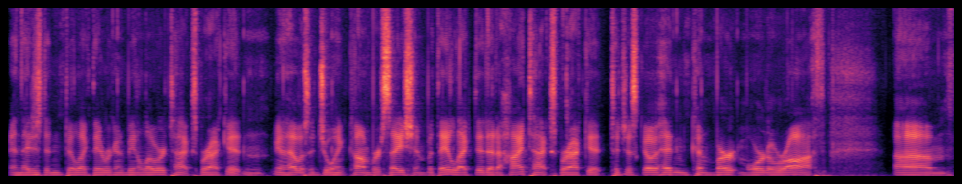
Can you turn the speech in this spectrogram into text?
and they just didn't feel like they were going to be in a lower tax bracket and you know that was a joint conversation but they elected at a high tax bracket to just go ahead and convert more to roth. Um,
